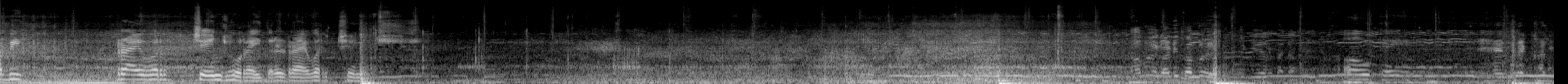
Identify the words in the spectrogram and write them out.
अभी ड्राइवर चेंज हो रहा है इधर ड्राइवर चेंज। गाडी चालू आहे ओके खाली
